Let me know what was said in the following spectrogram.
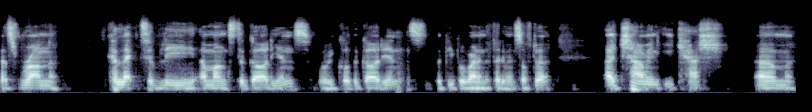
that's run collectively amongst the guardians, what we call the guardians, the people running the Fedimint software, a Chaumian eCash um,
